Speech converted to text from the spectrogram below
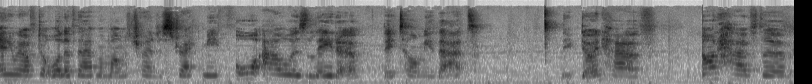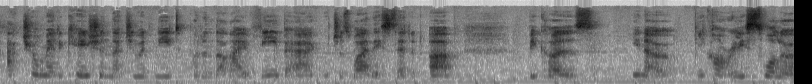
Anyway, after all of that, my mom was trying to distract me. Four hours later, they tell me that they don't have not have the actual medication that you would need to put in the IV bag, which is why they set it up, because, you know, you can't really swallow a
